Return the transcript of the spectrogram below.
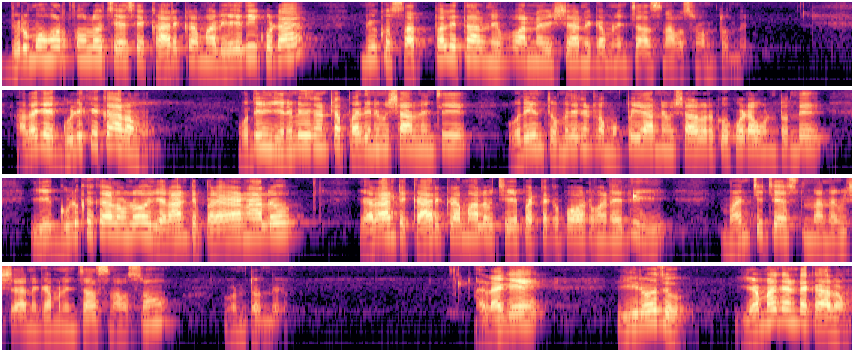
దుర్ముహూర్తంలో చేసే కార్యక్రమాలు ఏది కూడా మీకు సత్ఫలితాలను ఇవ్వన్న విషయాన్ని గమనించాల్సిన అవసరం ఉంటుంది. అలాగే గుళిక కాలం ఉదయం ఎనిమిది గంటల పది నిమిషాల నుంచి ఉదయం తొమ్మిది గంటల ముప్పై ఆరు నిమిషాల వరకు కూడా ఉంటుంది. ఈ గుళిక కాలంలో ఎలాంటి ప్రయాణాలు ఎలాంటి కార్యక్రమాలు చేపట్టకపోవడం అనేది మంచి చేస్తుందన్న విషయాన్ని గమనించాల్సిన అవసరం ఉంటుంది. అలాగే ఈరోజు యమగండ కాలం.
